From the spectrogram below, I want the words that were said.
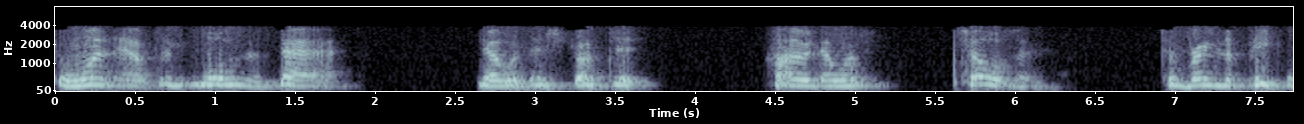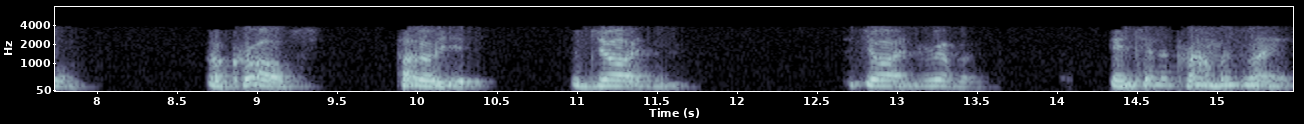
the one after Moses died, that was instructed, how that was chosen to bring the people across, hallelujah, the Jordan, Jordan River into the promised land.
